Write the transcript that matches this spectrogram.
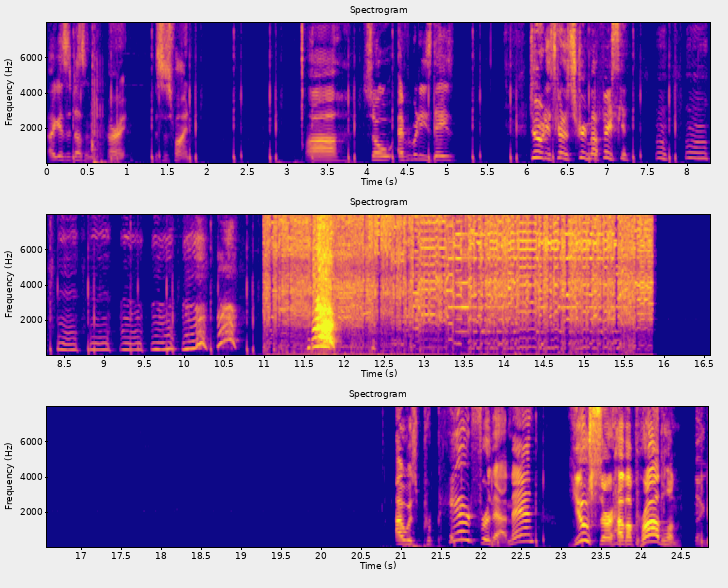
I guess it doesn't. All right, this is fine. Uh, so everybody's days, dude, it's gonna scream my face again. I was prepared for that, man. You, sir, have a problem. Thank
